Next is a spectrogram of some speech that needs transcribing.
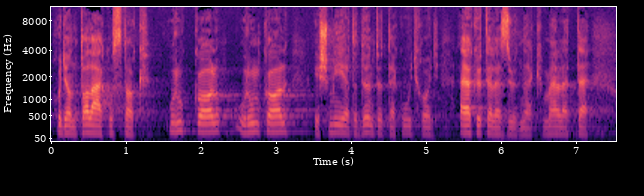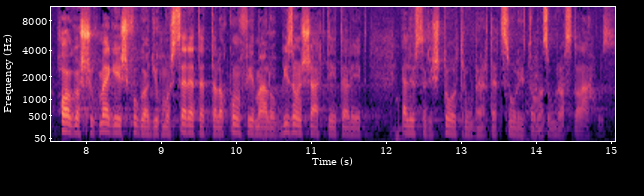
hogyan találkoztak urukkal, urunkkal, és miért döntöttek úgy, hogy elköteleződnek mellette. Hallgassuk meg és fogadjuk most szeretettel a konfirmálók bizonyságtételét. Először is Tolt Robertet szólítom az úrasztalához.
